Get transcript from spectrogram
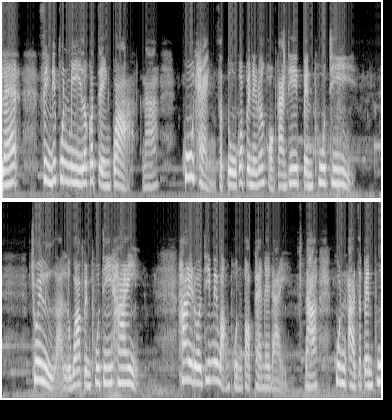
และสิ่งที่คุณมีแล้วก็เจ๋งกว่านะ คู่แข่งศัตรูก็เป็นในเรื่องของการที่เป็นผู้ที่ช่วยเหลือหรือว่าเป็นผู้ที่ให้ ให้โดยที่ไม่หวังผลตอบแทนใด ๆ นะ คุณอาจจะเป็นผู้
